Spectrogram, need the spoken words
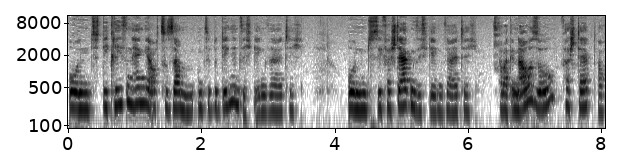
Und die Krisen hängen ja auch zusammen und sie bedingen sich gegenseitig und sie verstärken sich gegenseitig. Aber genauso verstärkt auch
